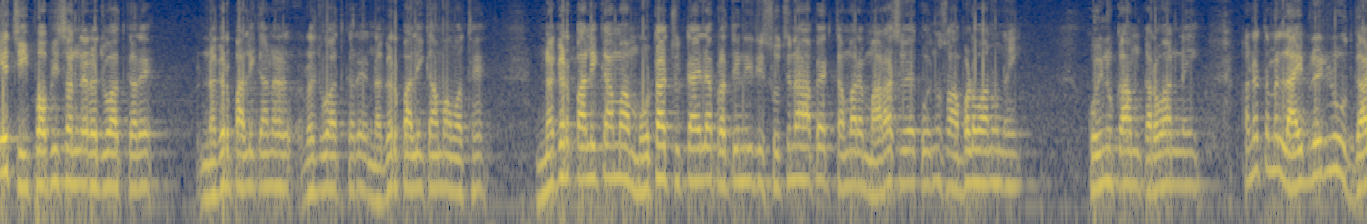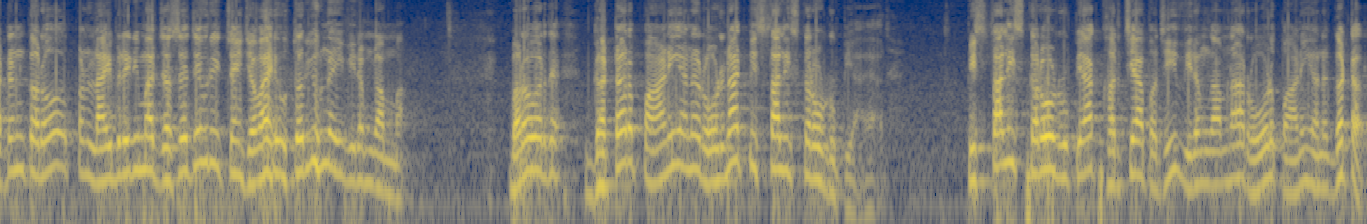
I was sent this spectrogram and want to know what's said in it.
એ ચીફ ઓફિસરને રજૂઆત કરે. નગરપાલિકાને રજૂઆત કરે. નગરપાલિકામાં મથે. નગરપાલિકામાં મોટા ચૂંટાયેલા પ્રતિનિધિ સૂચના આપે કે તમારે મારા સિવાય કોઈનું સાંભળવાનું નહીં, કોઈનું કામ કરવાનું નહીં. અને તમે લાઇબ્રેરીનું ઉદ્ઘાટન કરો, પણ લાઇબ્રેરીમાં જશે તેવી રીતે અહીં જવાય ઉતર્યું નહીં વિરમગામમાં બરોબર છે? ગટર, પાણી અને રોડના જ પિસ્તાલીસ કરોડ રૂપિયા આવ્યા છે. પિસ્તાલીસ કરોડ રૂપિયા ખર્ચ્યા પછી વિરમગામના રોડ, પાણી અને ગટર.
